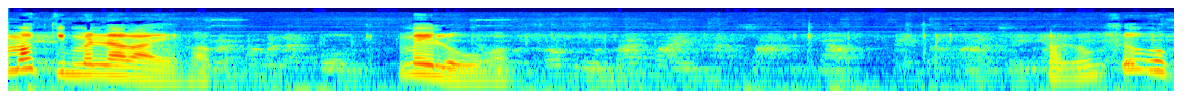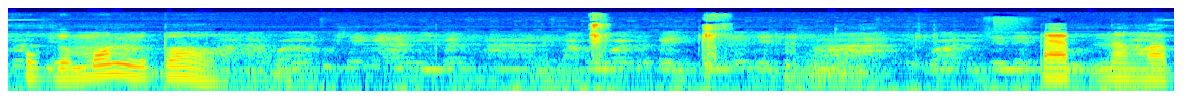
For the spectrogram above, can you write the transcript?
เมื่อกี้มันอะไรครับ ไม่รู้ครับเราต้องสู้กับโปเกมอนหรือเปล่า แป๊บนะครับ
